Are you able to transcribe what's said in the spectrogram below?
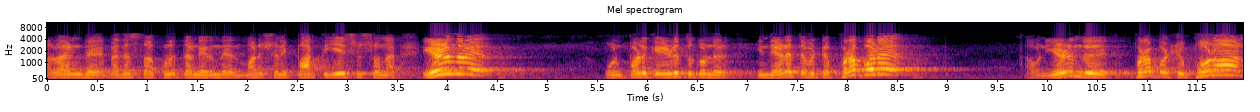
அதான் இந்த பெதஸ்தா குளத்தண்டை இருந்த மனுஷனை பார்த்து இயேசு சொன்னார் எழுந்துரு. உன் படுக்கை எடுத்துக்கொண்டு இந்த இடத்தை விட்டு புறப்படு. அவன் எழுந்து புறப்பட்டு போனான்.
